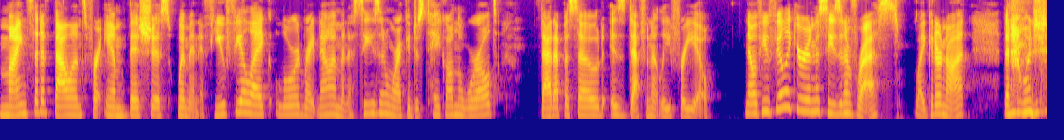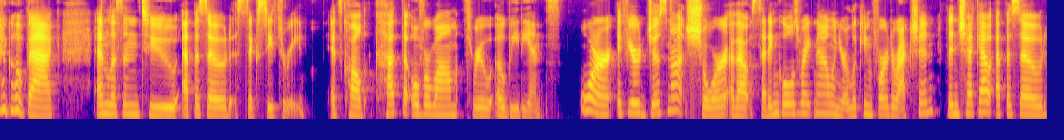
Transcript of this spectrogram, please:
mindset of balance for ambitious women. If you feel like, Lord, right now I'm in a season where I could just take on the world, that episode is definitely for you. Now, if you feel like you're in a season of rest, like it or not, then I want you to go back and listen to episode 63. It's called Cut the Overwhelm Through Obedience. Or if you're just not sure about setting goals right now and you're looking for a direction, then check out episode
